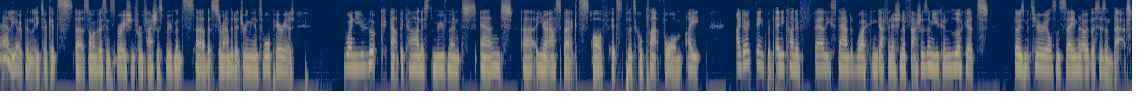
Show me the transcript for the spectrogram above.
fairly openly took its uh, some of its inspiration from fascist movements uh, that surrounded it during the interwar period when you look at the Kahanist movement and uh, you know aspects of its political platform, I I don't think with any kind of fairly standard working definition of fascism you can look at those materials and say no, this isn't that.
